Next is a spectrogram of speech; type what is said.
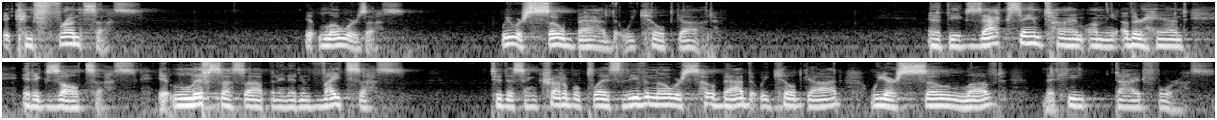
it confronts us, it lowers us. We were so bad that we killed God. And at the exact same time, on the other hand, it exalts us. It lifts us up and it invites us to this incredible place that even though we're so bad that we killed God, we are so loved that He died for us.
